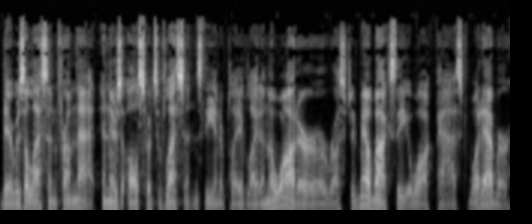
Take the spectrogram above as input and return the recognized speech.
there was a lesson from that. And there's all sorts of lessons the interplay of light on the water or rusted mailbox that you walk past, whatever.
